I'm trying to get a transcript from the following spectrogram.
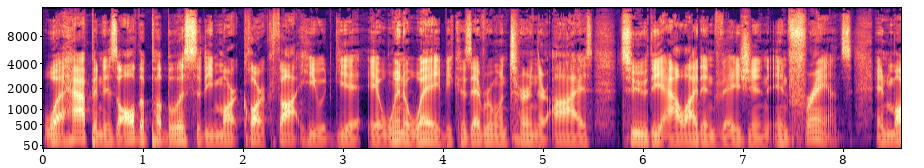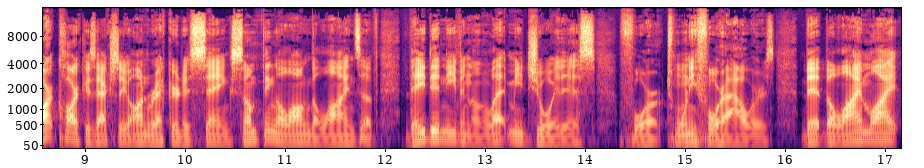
what happened is all the publicity Mark Clark thought he would get, it went away because everyone turned their eyes to the Allied invasion in France. And Mark Clark is actually on record as saying something along the lines of, they didn't even let me enjoy this for 24 hours. That the limelight,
